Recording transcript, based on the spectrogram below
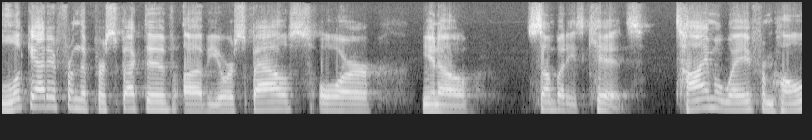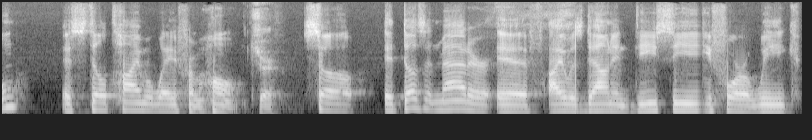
look at it from the perspective of your spouse or, you know, somebody's kids. Time away from home is still time away from home. Sure. So it doesn't matter if I was down in DC for a week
